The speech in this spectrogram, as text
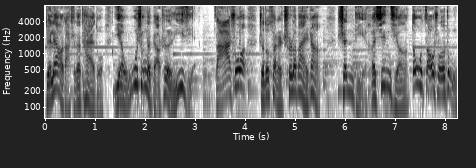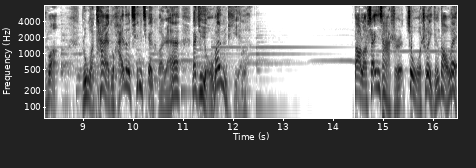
对廖大师的态度也无声的表示了理解。咋说，这都算是吃了败仗，身体和心情都遭受了重创。如果态度还能亲切可人，那就有问题了。到了山下时，救护车已经到位，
